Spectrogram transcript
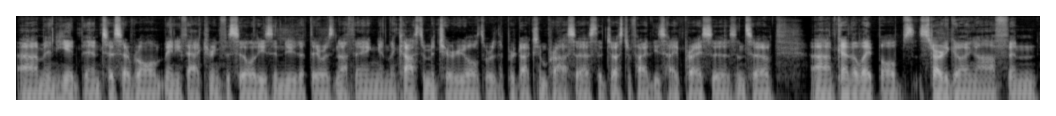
um, and he had been to several manufacturing facilities and knew that there was nothing in the cost of materials or the production process that justified these high prices. And so, um, kind of the light bulbs started going off, and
